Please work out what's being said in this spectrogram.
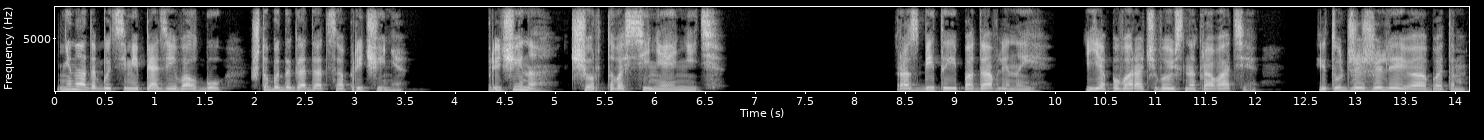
Не надо быть семипядей во лбу, чтобы догадаться о причине. Причина чертова синяя нить. Разбитый и подавленный, я поворачиваюсь на кровати и тут же жалею об этом,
